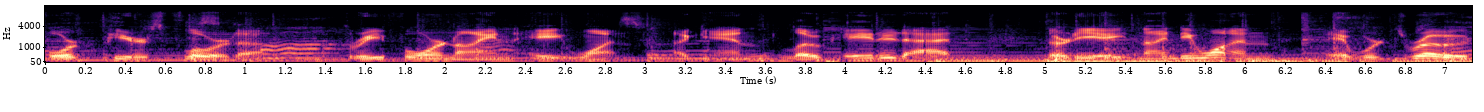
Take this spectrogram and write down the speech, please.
Fort Pierce, Florida 34981. Again, located at 3891 Edwards Road,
